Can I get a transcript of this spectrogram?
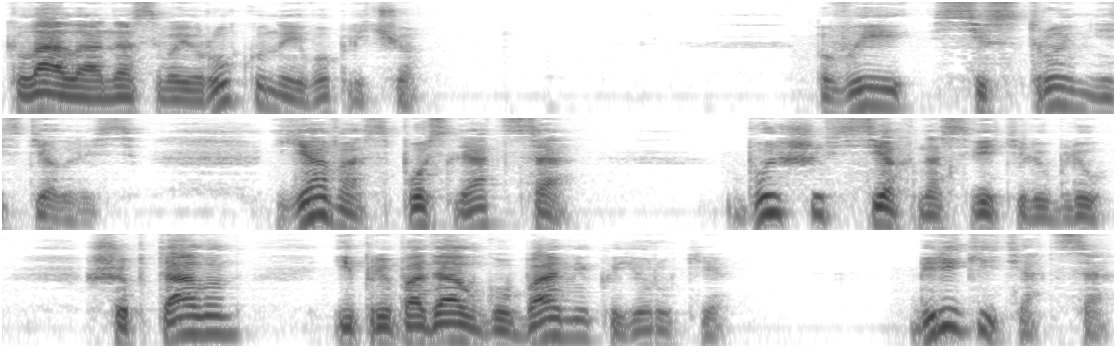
клала она свою руку на его плечо. Вы сестрой мне сделались. Я вас после отца больше всех на свете люблю шептал он и припадал губами к ее руке. Берегите отца.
